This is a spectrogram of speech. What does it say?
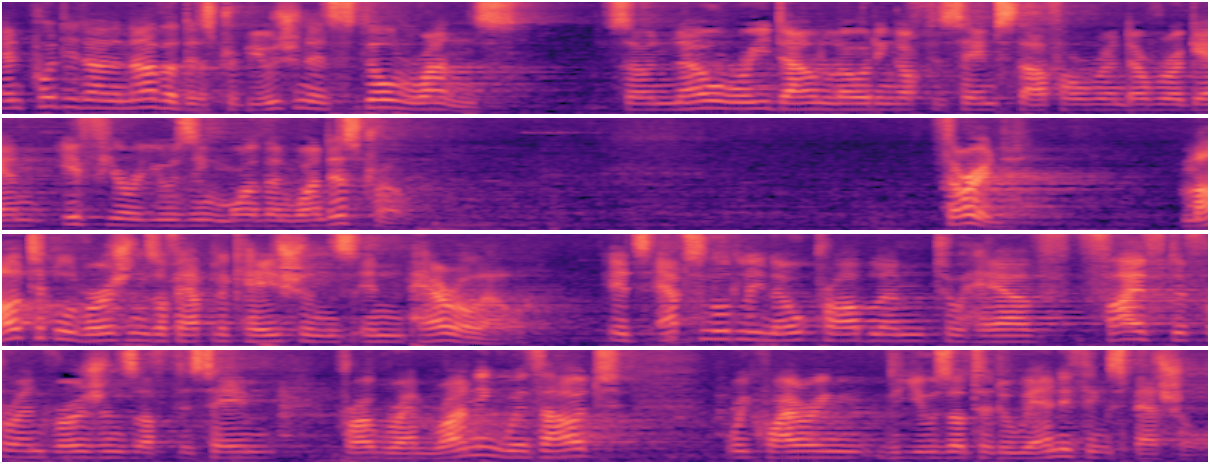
and put it on another distribution. It still runs. So no re-downloading of the same stuff over and over again if you're using more than one distro. Third, multiple versions of applications in parallel. It's absolutely no problem to have five different versions of the same program running without requiring the user to do anything special.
